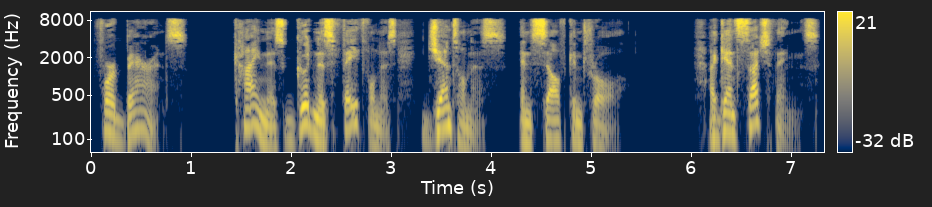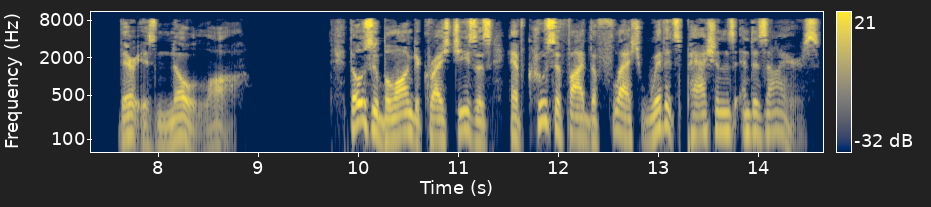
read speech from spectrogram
forbearance kindness goodness faithfulness gentleness and self-control. Against such things there is no law. Those who belong to Christ Jesus have crucified the flesh with its passions and desires.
